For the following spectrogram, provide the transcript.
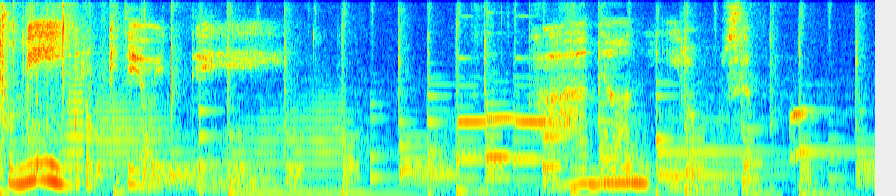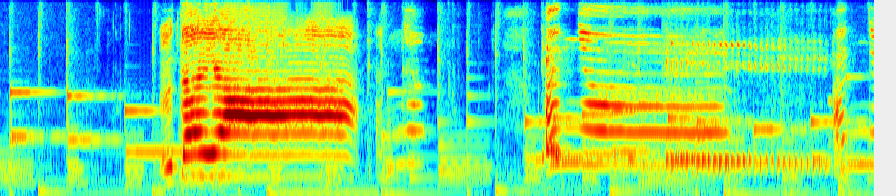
구성품이 이렇게 되어 있대. 다 하면 이런 모습. 루다야! 안녕! 안녕! 안녕!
